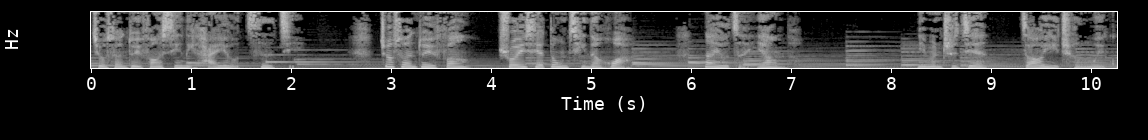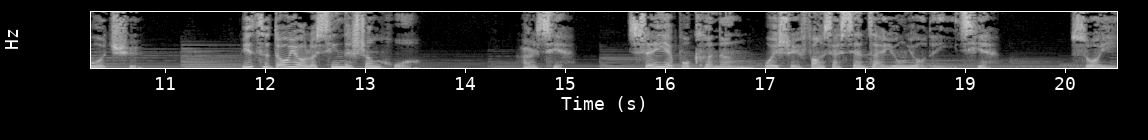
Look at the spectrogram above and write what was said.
就算对方心里还有自己，就算对方说一些动情的话，那又怎样呢？你们之间早已成为过去，彼此都有了新的生活，而且，谁也不可能为谁放下现在拥有的一切，所以。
